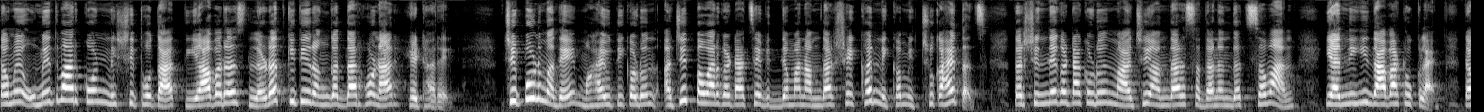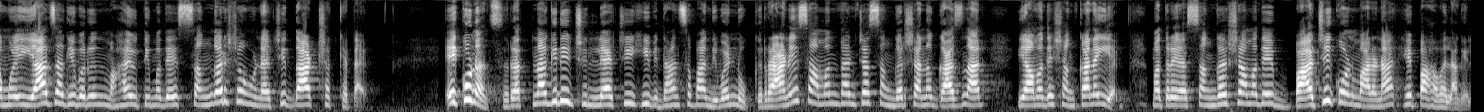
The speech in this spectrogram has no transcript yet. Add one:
त्यामुळे उमेदवार कोण निश्चित होतात यावरच लढत किती रंगतदार होणार हे ठरेल. चिपळूणमध्ये महायुतीकडून अजित पवार गटाचे विद्यमान आमदार शेखर निकम इच्छुक आहेतच. तर शिंदे गटाकडून माजी आमदार सदानंद चव्हाण यांनीही दावा ठोकलाय. त्यामुळे या जागेवरून महायुतीमध्ये संघर्ष होण्याची दाट शक्यता आहे. एकूणच रत्नागिरी जिल्ह्याची ही विधानसभा निवडणूक राणे सामंतांच्या संघर्षानं गाजणार यामध्ये शंका नाहीये. मात्र या संघर्षामध्ये बाजी कोण मारणार हे पाहावं लागेल.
